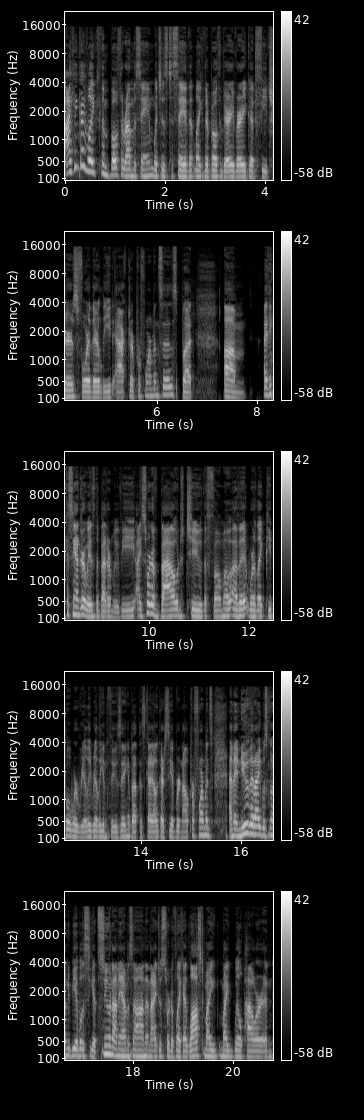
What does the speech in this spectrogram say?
I think I liked them both around the same, which is to say that like they're both very, very good features for their lead actor performances. But um I think Cassandra is the better movie. I sort of bowed to the FOMO of it, where like people were really, really enthusing about this Gael Garcia Bernal performance, and I knew that I was going to be able to see it soon on Amazon, and I just sort of like I lost my my willpower and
